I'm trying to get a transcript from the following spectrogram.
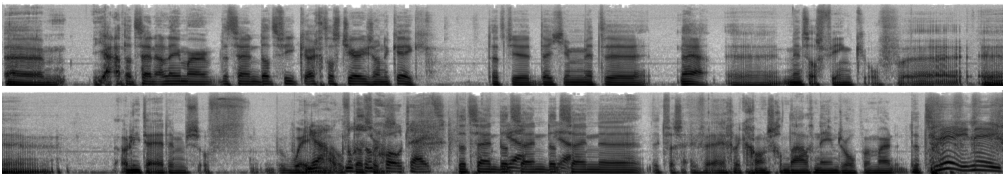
ehm, ja, dat zijn alleen maar... Dat, zijn, dat zie ik echt als cherries on the cake. Dat je, dat je met... eh, nou ja, mensen als Fink of... Olita Adams of Wayne. Ja, ook of nog zo'n grootheid. Dat zijn, dat Ja, zijn, dat ja. zijn. eh, het was even eigenlijk gewoon schandalig name droppen, maar dat. Nee, nee.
